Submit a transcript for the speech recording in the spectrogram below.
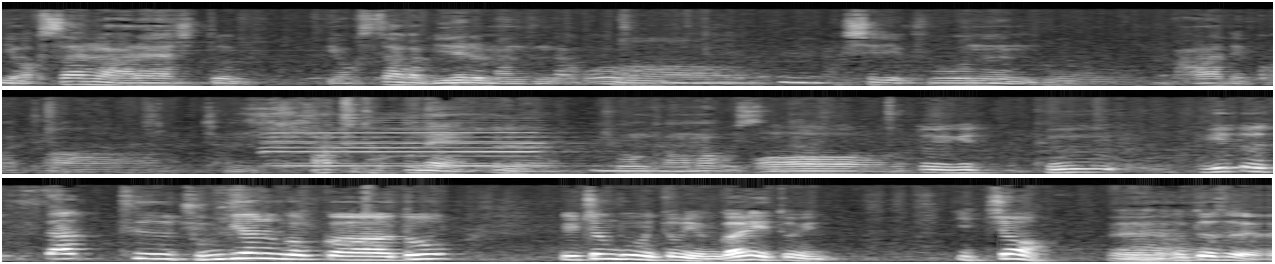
이 역사를 알아야지 또 역사가 미래를 만든다고 어. 확실히 그거는 알아야 될 것 같아요. 아. 참 사트 덕분에 네. 좋은 경험하고 있습니다. 어, 또 이게 그 이게 또 사트 준비하는 것과도 일정 부분 좀 연관이 또 있- 있죠. 예, 네. 어떠세요?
